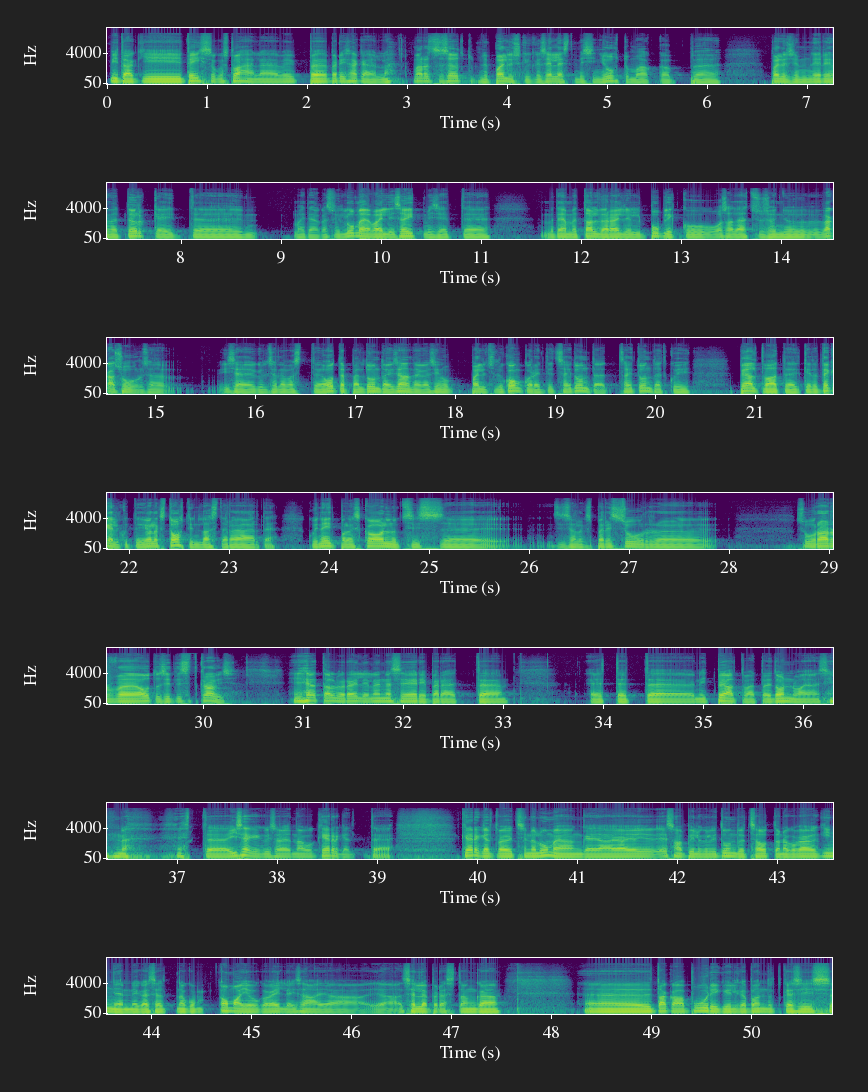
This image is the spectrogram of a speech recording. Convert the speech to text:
midagi teistsugust vahele võib päris äge olla. ma arvan, et see sõltub nüüd paljuski ka sellest, mis siin juhtuma hakkab. Äh, palju siin on erinevaid tõrkeid, äh, ma ei tea, kasvõi lumevalli sõitmisi, et me teame, et talverallil publiku osatähtsus on ju väga suur, sa ise küll seda vast Otepääl tunda ei saanud, aga sinu paljud sinu konkurentid sai tunda, et said tunda, et kui pealtvaatajaid, keda tegelikult ei oleks tohtinud lasta raja äärde. kui neid poleks ka olnud, siis, äh, siis oleks päris suur, äh, suur arv autosid lihtsalt kraavis. jah, talverallil on jah see eripära, et, et, et neid pealtvaatajaid on vaja sinna et isegi kui sa oled nagu kergelt, kergelt vajud sinna lumehange ja, ja esmapilgul ei tundu, et see auto nagu väga kinni on, ega sealt nagu oma jõuga välja ei saa ja, ja sellepärast on ka äh, taga puuri külge pandud ka siis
